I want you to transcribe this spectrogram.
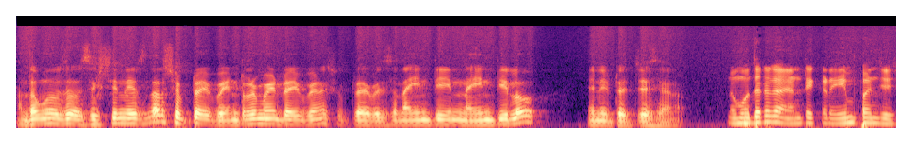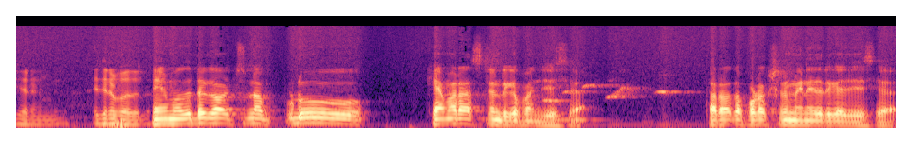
అంతకుముందు సిక్స్టీన్ ఇయర్స్ తర్వాత షిఫ్ట్ అయిపోయి ఇంటర్మీడియట్ అయిపోయినా షిఫ్ట్ అయిపోయి నైన్టీన్ నైన్టీలో నేను ఇటు వచ్చేసాను. మొదటగా అంటే ఇక్కడ ఏం పని చేశారండి మీరు హైదరాబాద్లో? నేను మొదటగా వచ్చినప్పుడు కెమెరా అసిస్టెంట్గా పనిచేశా తర్వాత ప్రొడక్షన్ మేనేజర్గా చేశా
